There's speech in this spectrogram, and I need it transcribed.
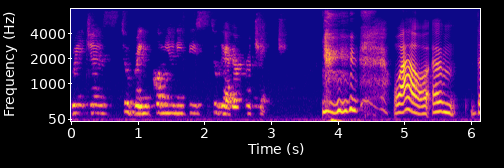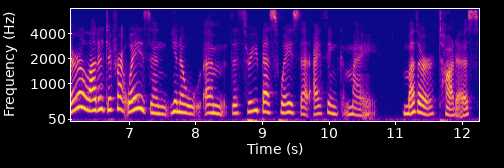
bridges to bring communities together for change? wow. Um, there are a lot of different ways, and you know, um, the three best ways that I think my mother taught us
